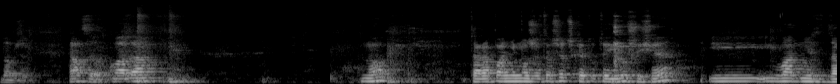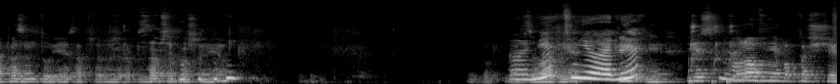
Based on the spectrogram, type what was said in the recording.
Dobrze. Tacę odkładam. No. Teraz pani może troszeczkę tutaj ruszy się i, i ładnie zaprezentuje, za, prze- za przeproszeniem. Ładnie czy nie ładnie? Pięknie. Jest ponownie, bo ktoś się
